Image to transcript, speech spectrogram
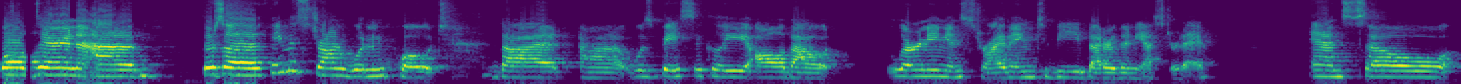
Well, Darren, uh, there's a famous John Wooden quote that uh, was basically all about learning and striving to be better than yesterday. And so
